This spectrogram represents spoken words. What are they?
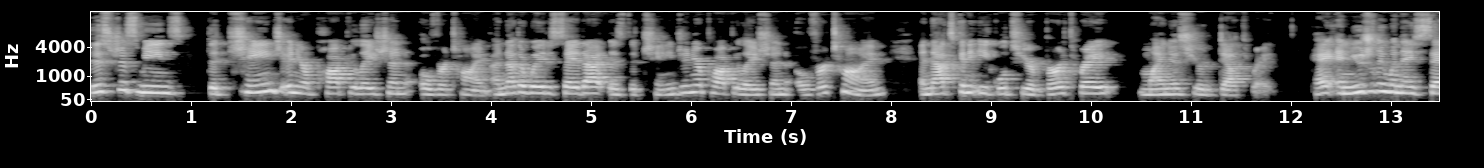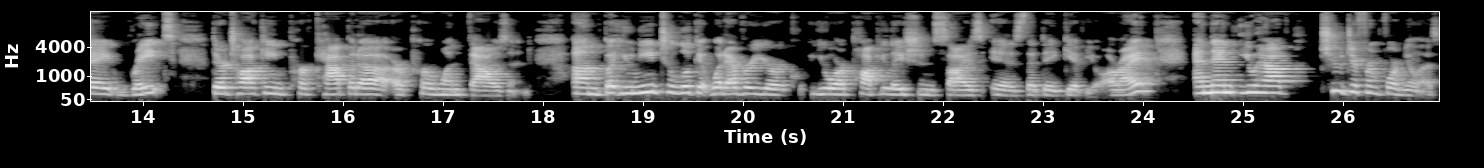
This just means the change in your population over time. Another way to say that is the change in your population over time, and that's going to equal to your birth rate minus your death rate. Okay, and usually when they say rate, they're talking per capita or per 1,000. Um, but you need to look at whatever your your population size is that they give you. All right, and then you have two different formulas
